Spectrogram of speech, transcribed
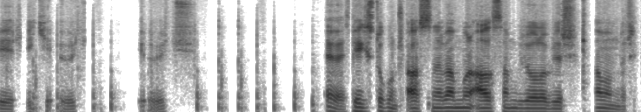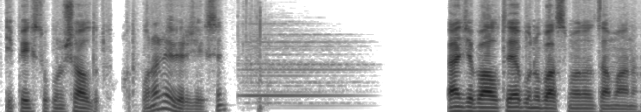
1, 2, 3. 2, 3. Evet. İpex dokunuş. Aslında ben bunu alsam güzel olabilir. Tamamdır. İpex dokunuşu aldık. Buna ne vereceksin? Bence baltaya bunu basmanın zamanı.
